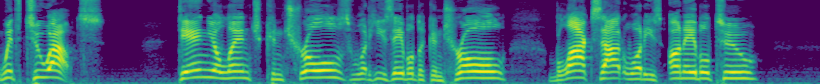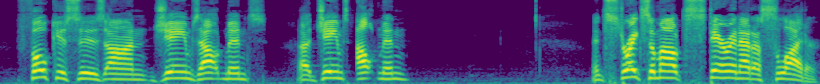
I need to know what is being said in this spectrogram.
with two outs. Daniel Lynch controls what he's able to control, blocks out what he's unable to focuses on James Outman, uh, James Outman, and strikes him out staring at a slider.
